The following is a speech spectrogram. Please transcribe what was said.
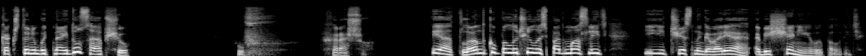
Как что-нибудь найду, сообщу». «Уф, хорошо». И атлантку получилось подмаслить, и, честно говоря, обещание выполнить.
